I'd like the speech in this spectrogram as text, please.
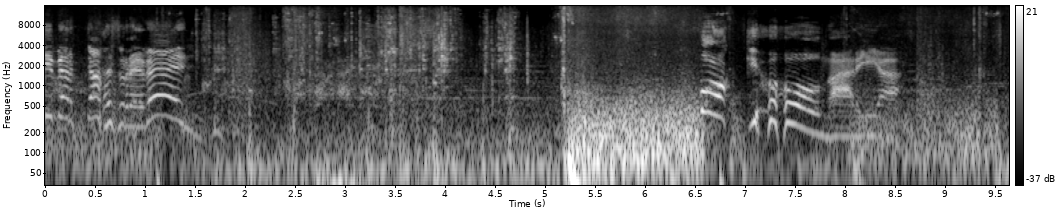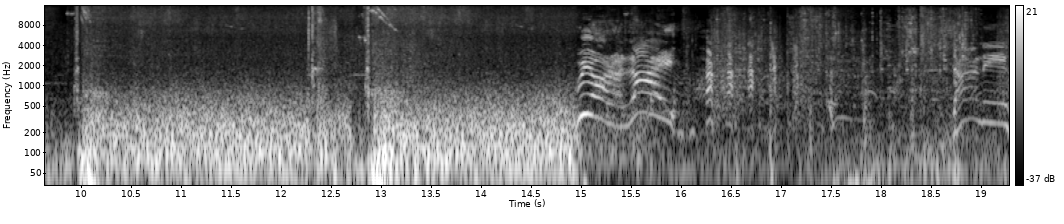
Libertad's revenge! Fuck you, Maria! We are alive! Danny,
